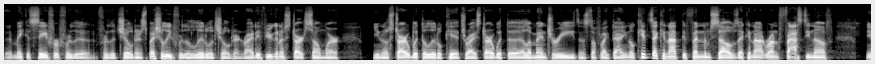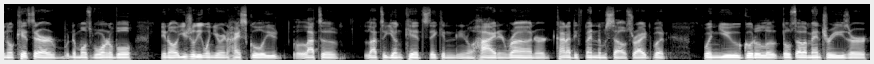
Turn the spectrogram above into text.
Make it safer for the for the children, especially for the little children, right? If you're gonna start somewhere, you know, start with the little kids, right? Start with the elementaries and stuff like that. You know, kids that cannot defend themselves, that cannot run fast enough. You know, kids that are the most vulnerable. You know, usually when you're in high school, you lots of lots of young kids they can you know hide and run or kind of defend themselves, right? But when you go to those elementaries or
